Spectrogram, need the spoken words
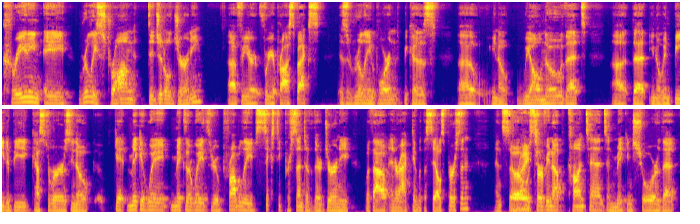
creating a really strong digital journey uh, for your for your prospects is really important because uh, you know we all know that uh, that you know in B two B customers you know get make it way make their way through probably sixty percent of their journey without interacting with a salesperson, and so right. serving up content and making sure that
